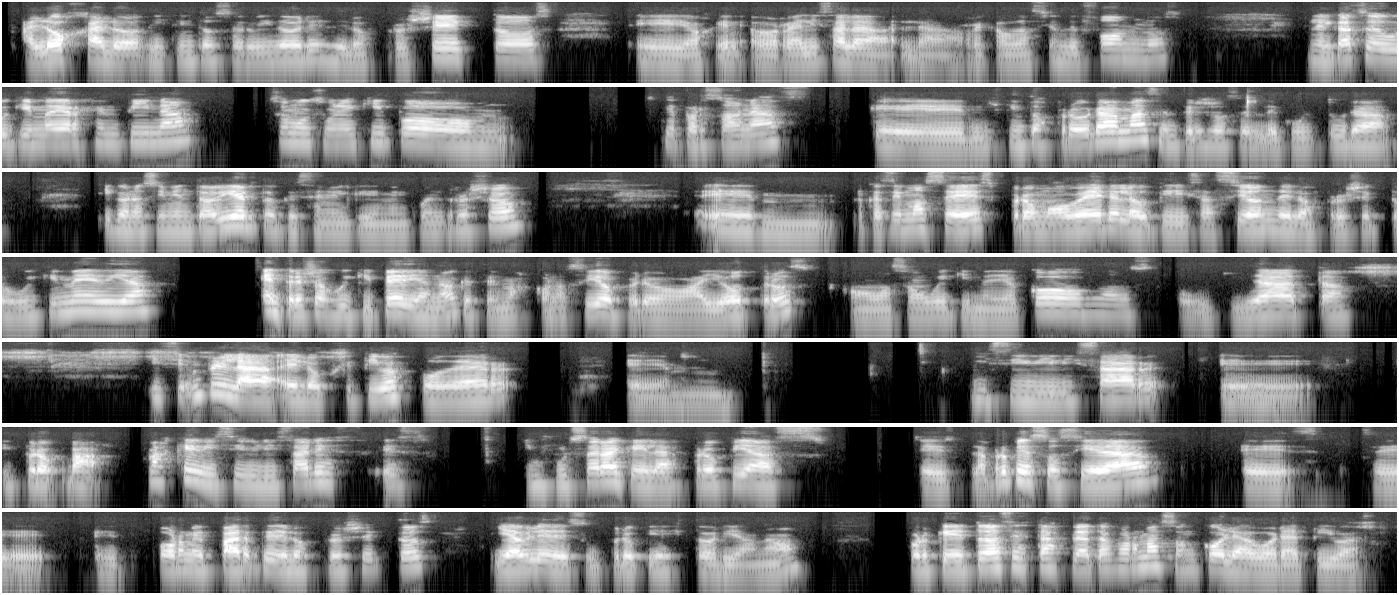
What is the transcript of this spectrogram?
aloja los distintos servidores de los proyectos, eh, o, realiza la recaudación de fondos. En el caso de Wikimedia Argentina, somos un equipo de personas que en distintos programas, entre ellos el de Cultura y Conocimiento Abierto, que es en el que me encuentro yo, em, lo que hacemos es promover la utilización de los proyectos Wikimedia, entre ellos Wikipedia, ¿no? que es el más conocido, pero hay otros, como son Wikimedia Commons o Wikidata. Y siempre el objetivo es poder em, visibilizar, eh, y más que visibilizar es, es, impulsar a que las propias la propia sociedad eh, se, eh, forme parte de los proyectos y hable de su propia historia, ¿no? Porque todas estas plataformas son colaborativas.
